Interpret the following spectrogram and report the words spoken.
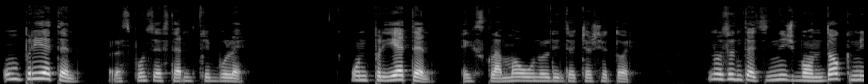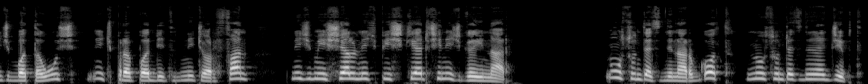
Un prieten," răspunse ferm Tribule. Un prieten!" exclamă unul dintre cerșetori. Nu sunteți nici bondoc, nici bătăuș, nici prăpădit, nici orfan, nici Michel, nici pișcher și nici găinar. Nu sunteți din Argot, nu sunteți din Egipt,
